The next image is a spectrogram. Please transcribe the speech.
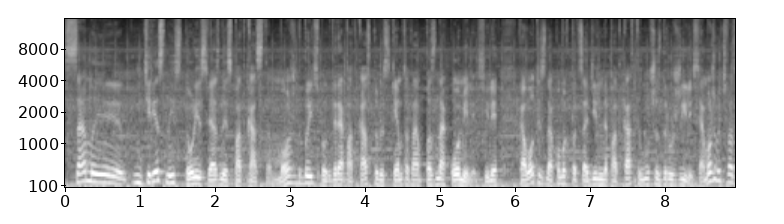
самые интересные истории, связанные с подкастом. Может быть, благодаря подкасту вы с кем-то там познакомились, или кого-то из знакомых подсадили на подкаст и лучше сдружились. А может быть, у вас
